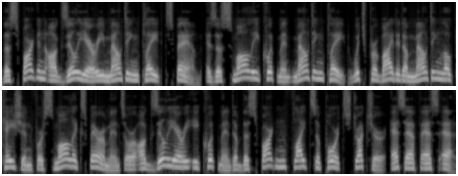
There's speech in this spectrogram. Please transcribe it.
The Spartan Auxiliary Mounting Plate SPAM is a small equipment mounting plate which provided a mounting location for small experiments or auxiliary equipment of the Spartan Flight Support Structure SFSS.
